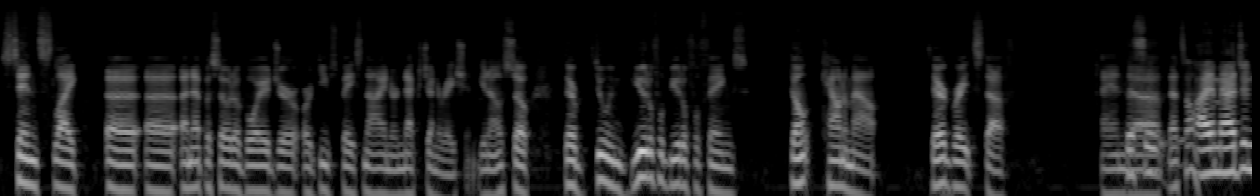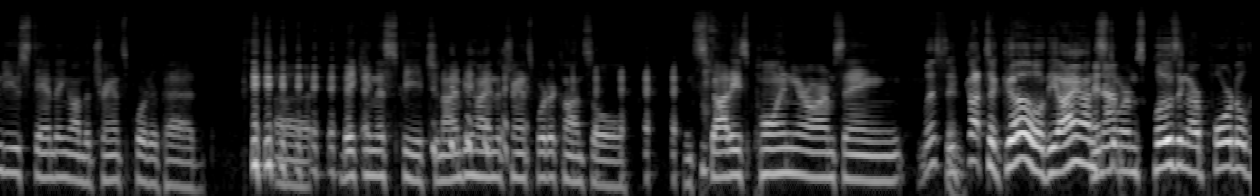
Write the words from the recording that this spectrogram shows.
since like uh, uh, an episode of Voyager or Deep Space Nine or Next Generation. You know, so they're doing beautiful, beautiful things. Don't count them out. They're great stuff. And This uh, is- that's all. I imagined you standing on the transporter pad uh, making this speech, and I'm behind the transporter console, and Scotty's pulling your arm, saying, Listen, "We've got to go. The ion And I'm- storm's closing our portal to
